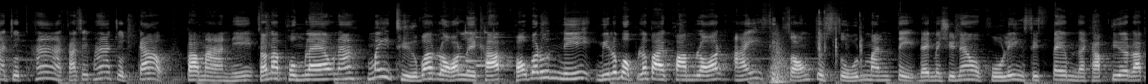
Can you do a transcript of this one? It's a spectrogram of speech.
35.5 35.9 ประมาณนี้สำหรับผมแล้วนะ ไม่ถือว่าร้อนเลยครับ เพราะว่ารุ่นนี้มีระบบระบายความร้อน i 12.0 Multi Dimensional Cooling System นะครับที่ได้รับ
